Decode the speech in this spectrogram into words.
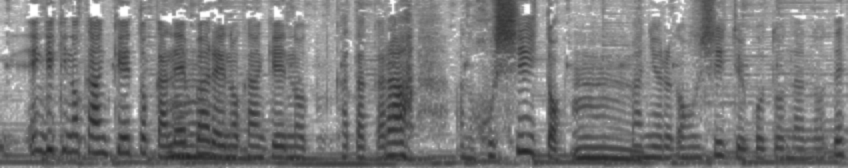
演劇の関係とかね、バレエの関係の方からあの欲しいと、マニュアルが欲しいということなので、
